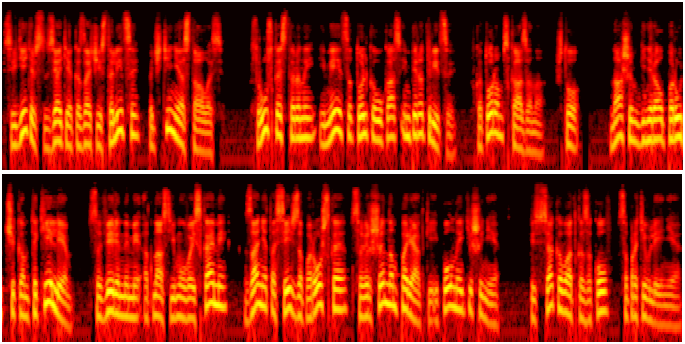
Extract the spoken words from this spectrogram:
Свидетельств взятия казачьей столицы почти не осталось. С русской стороны имеется только указ императрицы, в котором сказано, что нашим генерал-поручиком Текелием с уверенными от нас ему войсками занята сечь Запорожская в совершенном порядке и полной тишине, без всякого от казаков сопротивления.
